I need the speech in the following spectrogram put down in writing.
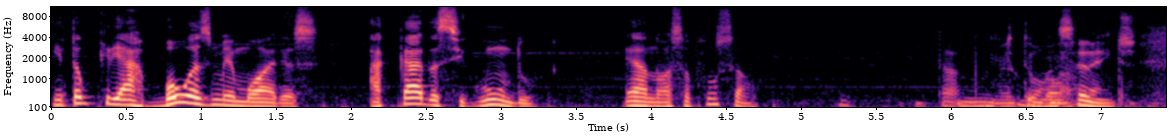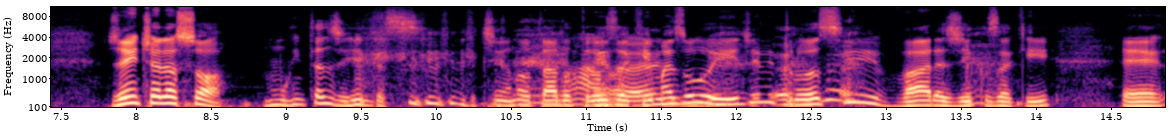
Então, criar boas memórias a cada segundo é a nossa função. Top. Muito, Muito bom, bom. excelente. Gente, olha só, muitas dicas. Eu tinha anotado Ah, três aqui, é. mas o Luigi ele trouxe várias dicas aqui, é,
